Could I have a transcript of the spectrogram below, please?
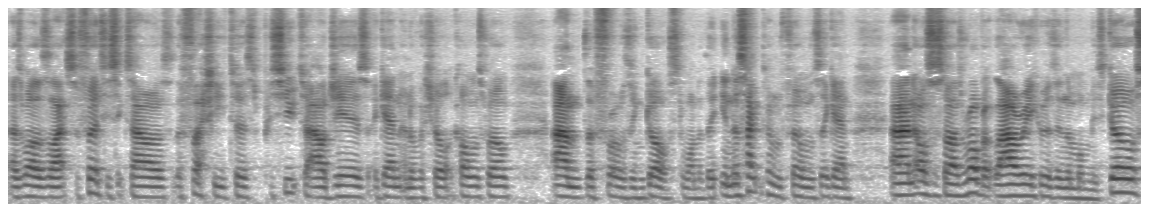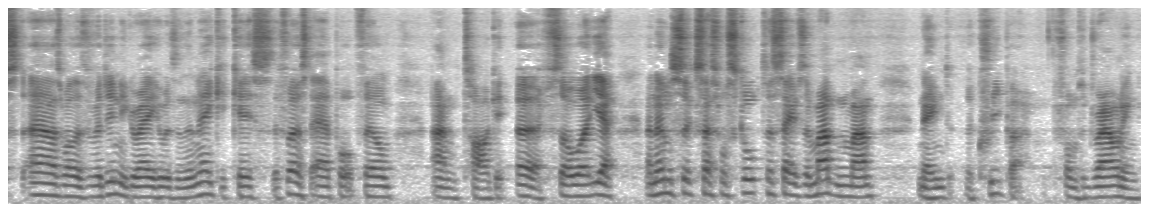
as well as the likes of 36 Hours, The Flesh Eaters, Pursuit to Algiers, again another Sherlock Holmes film, and The Frozen Ghost, one of the Inner Sanctum films again. And also stars Robert Lowry, who was in The Mummy's Ghost, as well as Virginia Grey, who was in The Naked Kiss, the first airport film, and Target Earth. So, uh, yeah, an unsuccessful sculptor saves a maddened man named the Creeper from drowning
